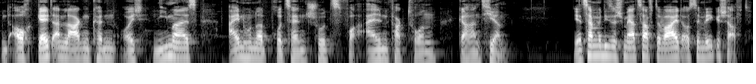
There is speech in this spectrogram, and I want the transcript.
und auch Geldanlagen können euch niemals 100% Schutz vor allen Faktoren garantieren. Jetzt haben wir diese schmerzhafte Wahrheit aus dem Weg geschafft.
